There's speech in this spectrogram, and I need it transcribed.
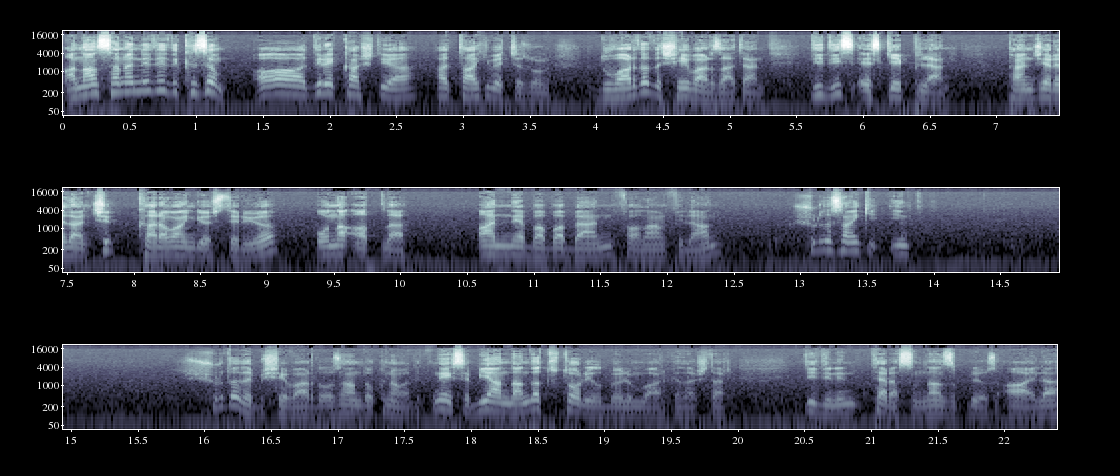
anan sana ne dedi kızım? Aa direkt kaçtı ya. Hadi takip edeceğiz onu. Duvarda da şey var zaten. Didis Escape Plan. Pencereden çık, karavan gösteriyor. Ona atla. Anne, baba, ben falan filan. Şurada sanki in- Şurada da bir şey vardı. O zaman dokunamadık. Neyse bir yandan da tutorial bölümü arkadaşlar. Didi'nin terasından zıplıyoruz. A ile.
